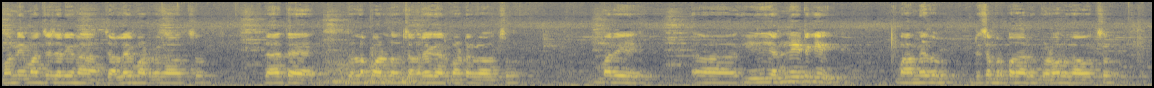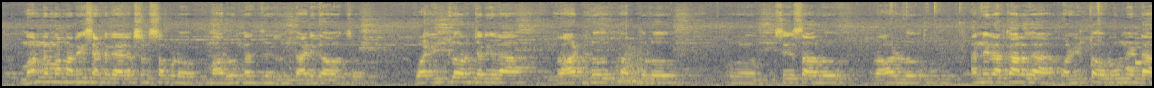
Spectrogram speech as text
మొన్న మధ్య జరిగిన జల్లయ్య మటర్ కావచ్చు లేకపోతే దుల్లపాడులో చంద్రయ్య గారి మటర్ కావచ్చు మరి ఆ, ఈ అన్నిటికీ మా మీద డిసెంబర్ పదహారు గొడవలు కావచ్చు. మొన్న మొన్న రీసెంట్గా ఎలక్షన్స్ అప్పుడు మా రూమ్ మీద జరిగిన దాడి కావచ్చు. వాళ్ళ ఇంట్లో జరిగిన రాడ్లు కత్తులు సీసాలు రాళ్ళు అన్ని రకాలుగా వాళ్ళ ఇంట్లో రూమ్ నిండా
